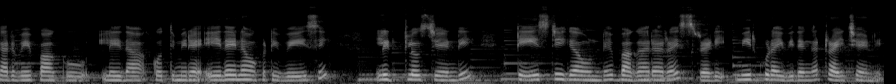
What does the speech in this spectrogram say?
కరివేపాకు లేదా కొత్తిమీర ఏదైనా ఒకటి వేసి లిడ్ క్లోజ్ చేయండి. టేస్టీగా ఉండే బగారా రైస్ రెడీ. మీరు కూడా ఈ విధంగా ట్రై చేయండి.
